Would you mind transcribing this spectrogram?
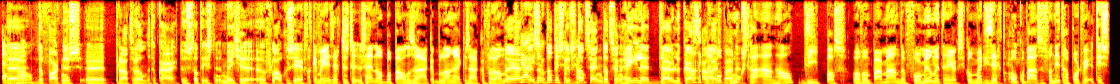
eh, de partners eh, praten wel met elkaar. Dus dat is een beetje eh, flauw gezegd. Oké, maar jij zegt dus er zijn al bepaalde zaken, belangrijke zaken veranderd. Nou ja, Ja, is dat- ook- dat, is dus, dat, zijn, dat zijn hele duidelijke Als ik nou Rob aanwijsbare- Hoekstra aanhaal, die pas over een paar maanden formeel met een reactie komt, maar die zegt ook op basis van dit rapport weer: het is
